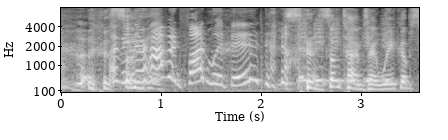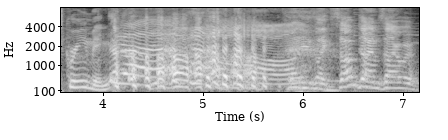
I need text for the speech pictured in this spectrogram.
I mean, they're having fun with it. Sometimes I wake up screaming. Oh, he's like, sometimes I would.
